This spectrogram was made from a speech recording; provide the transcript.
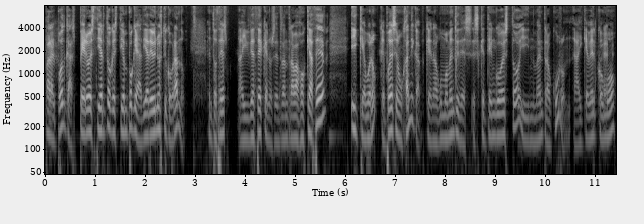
para el podcast, pero es cierto que es tiempo que a día de hoy no estoy cobrando. Entonces, hay veces que nos entran trabajos que hacer y que, bueno, que puede ser un hándicap, que en algún momento dices, es que tengo esto y no me ha entrado curro. Hay que ver cómo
